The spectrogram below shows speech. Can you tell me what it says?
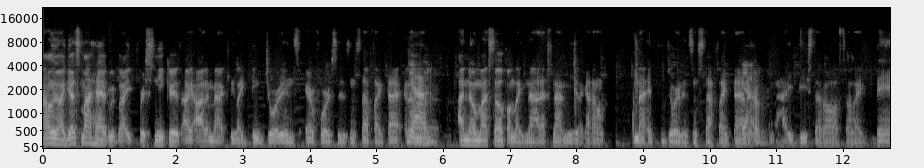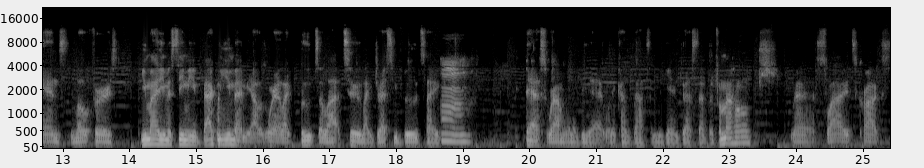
I don't know. I guess my head would like for sneakers, I automatically like think Jordans, Air Forces, and stuff like that. And Yeah. I'm like, I know myself. I'm like, nah, that's not me. Like, I don't. I'm not into Jordans and stuff like that. Yeah. Like, I'm a hype beast at all. So like Vans, loafers. You might even see me back when you met me. I was wearing like boots a lot too, like dressy boots. Like Mm, that's where I'm gonna be at when it comes down to me getting dressed up. But if I'm at home, man, slides, Crocs.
